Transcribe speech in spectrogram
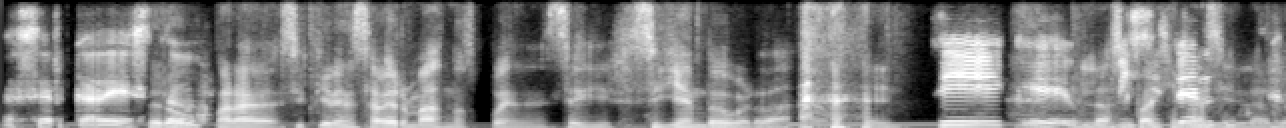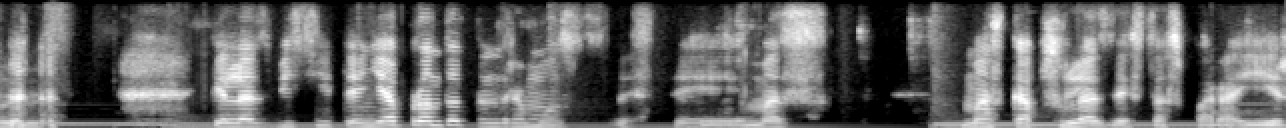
acerca de esto. Pero para si quieren saber más nos pueden seguir siguiendo, ¿verdad? sí, que en las páginas y en las redes. que las visiten. Ya pronto tendremos este más más cápsulas de estas para ir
